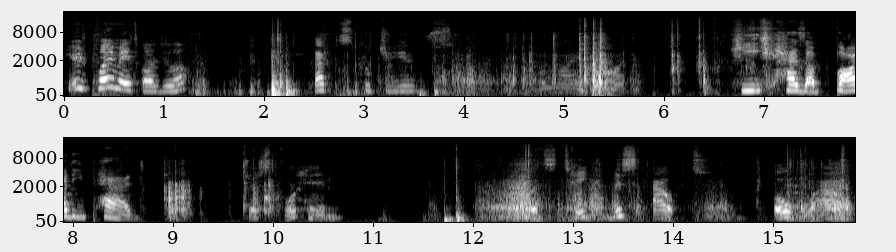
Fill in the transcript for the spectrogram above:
here's Playmates Godzilla. That's what you use. Oh my god. He has a body pad just for him. Let's take this out. Oh wow.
